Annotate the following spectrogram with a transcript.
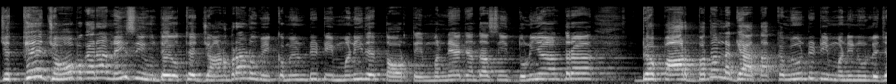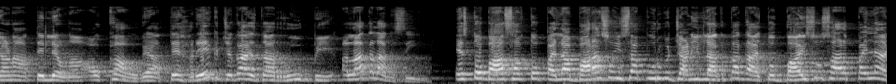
ਜਿੱਥੇ ਜੌਂ ਵਗੈਰਾ ਨਹੀਂ ਸੀ ਹੁੰਦੇ, ਉੱਥੇ ਜਾਨਵਰਾਂ ਨੂੰ ਵੀ ਕਮਿਊਨਿਟੀ ਮਨੀ ਦੇ ਤੌਰ ਤੇ ਮੰਨਿਆ ਜਾਂਦਾ ਸੀ। ਦੁਨੀਆ ਅੰਦਰ ਵਪਾਰ ਵਧਣ ਲੱਗਿਆ ਤਾਂ ਕਮਿਊਨਿਟੀ ਮਨੀ ਨੂੰ ਲਿਜਾਣਾ ਤੇ ਲਿਆਉਣਾ ਔਖਾ ਹੋ ਗਿਆ ਤੇ ਹਰੇਕ ਜਗ੍ਹਾ ਇਸ ਦਾ ਰੂਪ ਵੀ ਅਲੱਗ-ਅਲੱਗ ਸੀ। ਇਸ ਤੋਂ ਬਾਅਦ ਸਭ ਤੋਂ ਪਹਿਲਾਂ 1200 ਈਸਾ ਪੂਰਵ ਜਾਣੀ ਲਗਭਗ ਅੱਜ ਤੋਂ 2200 ਸਾਲ ਪਹਿਲਾਂ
